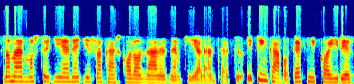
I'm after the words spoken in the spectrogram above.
Na már most egy ilyen egy kalannál ez nem kijelenthető. Itt inkább a technikai rész,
